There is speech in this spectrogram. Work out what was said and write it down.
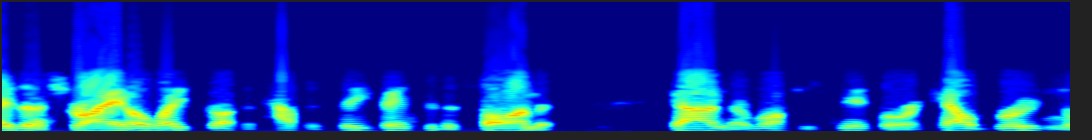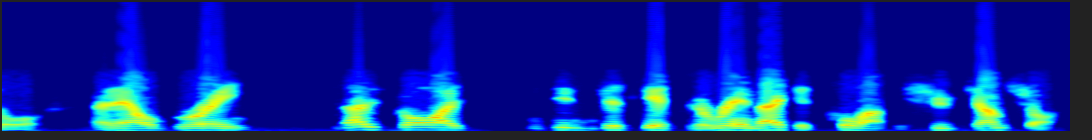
as an Australian, always got the toughest defensive assignment guarding a Rocky Smith or a Cal Bruton or an Al Green. Those guys didn't just get to the rim; they could pull up and shoot jump shots,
